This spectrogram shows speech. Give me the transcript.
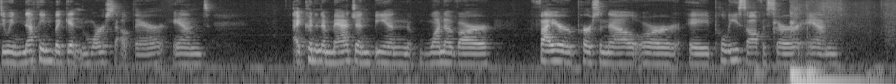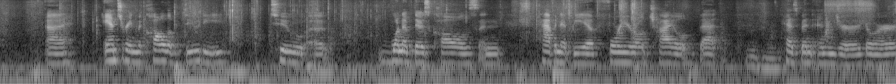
doing nothing but getting worse out there, and I couldn't imagine being one of our fire personnel or a police officer and uh, answering the call of duty to uh, one of those calls and having it be a four-year-old child that Mm-hmm. has been injured or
